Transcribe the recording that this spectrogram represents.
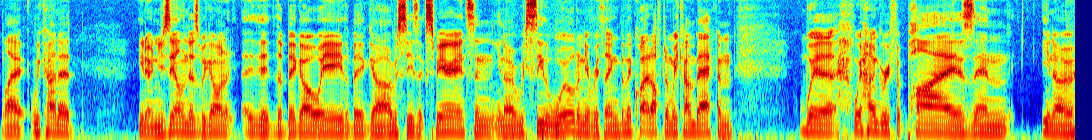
Like we kind of, you know, New Zealanders we go on uh, the, the big OE, the big uh, overseas experience, and you know we see the world and everything. But then quite often we come back and we're we're hungry for pies and you know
